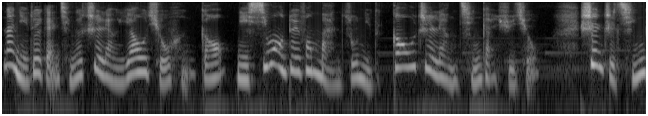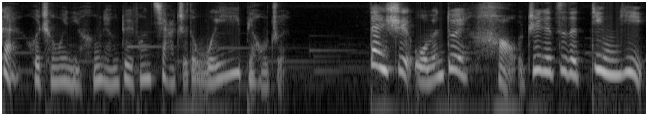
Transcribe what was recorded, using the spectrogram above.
那你对感情的质量要求很高，你希望对方满足你的高质量情感需求，甚至情感会成为你衡量对方价值的唯一标准。但是，我们对“好”这个字的定义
